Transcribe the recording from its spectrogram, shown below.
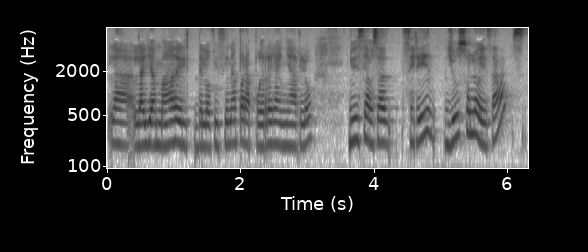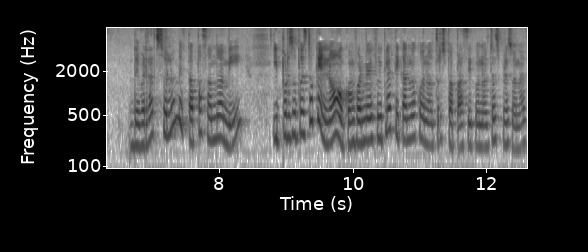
la, la llamada de la oficina para poder regañarlo yo decía, o sea, ¿seré yo solo esa? ¿De verdad solo me está pasando a mí? Y por supuesto que no, conforme fui platicando con otros papás y con otras personas,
